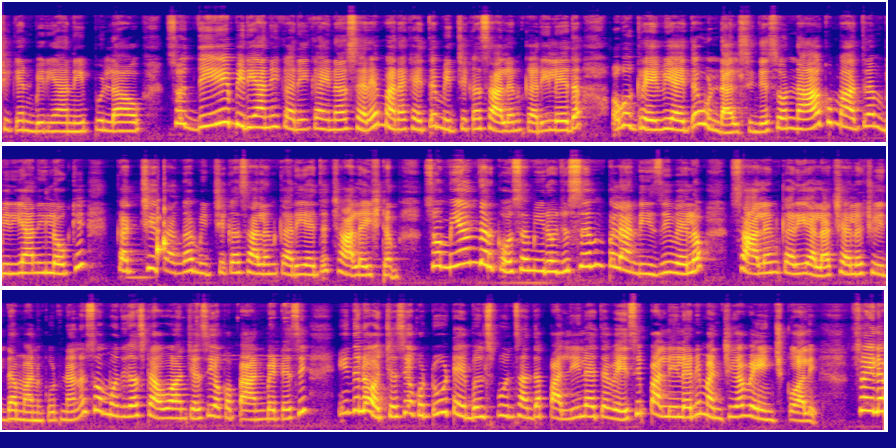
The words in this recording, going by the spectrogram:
chicken biryani pulao. So the biryani కర్రీకైనా సరే మనకైతే మిర్చిక సాలన్ కర్రీ లేదా ఒక గ్రేవీ అయితే ఉండాల్సిందే. సో నాకు మాత్రం బిర్యానీలోకి ఖచ్చితంగా మిర్చి సాలన్ కర్రీ అయితే చాలా ఇష్టం. సో మీ అందరి కోసం ఈరోజు సింపుల్ అండ్ ఈజీ వేలో సాలన్ కర్రీ ఎలా చేయాలో చూద్దాం అనుకుంటున్నాను. సో ముందుగా స్టవ్ ఆన్ చేసి ఒక పాన్ పెట్టేసి ఇందులో వచ్చేసి ఒక టూ టేబుల్ స్పూన్స్ అంత పల్లీలు అయితే వేసి పల్లీలని మంచిగా వేయించుకోవాలి. సో ఇలా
